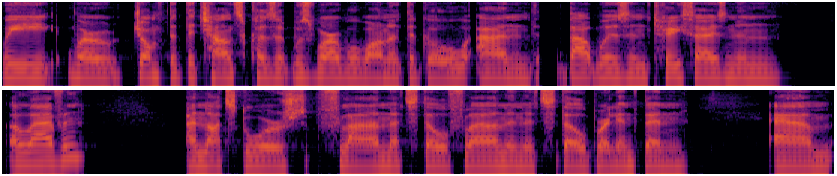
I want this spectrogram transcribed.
We were jumped at the chance because it was where we wanted to go, and that was in 2011. And that store's flying, it's still flying, and it's still brilliant. And um,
